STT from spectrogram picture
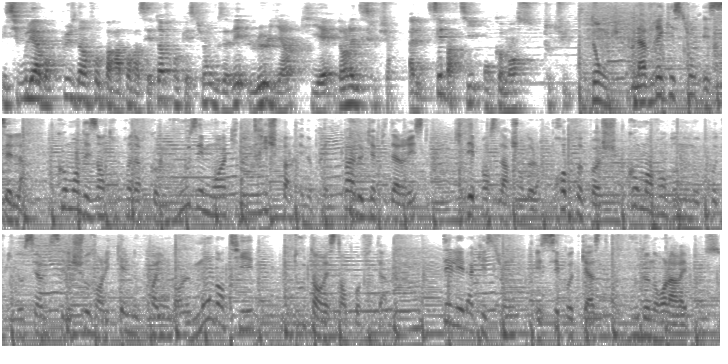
Et si vous voulez avoir plus d'infos par rapport à cette offre en question, vous avez le lien qui est dans la description. Allez, c'est parti, on commence tout de suite. Donc, la vraie question est celle-là. Comment des entrepreneurs comme vous et moi qui ne trichent pas et ne prennent pas de capital risque, qui dépensent l'argent de leur propre poche, comment vendons-nous nos produits, nos services et les choses dans lesquelles nous croyons dans le monde entier tout en restant profitables? Telle est la question et ces podcasts vous donneront la réponse.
